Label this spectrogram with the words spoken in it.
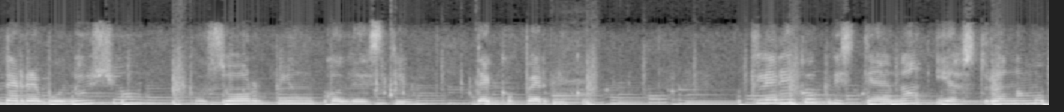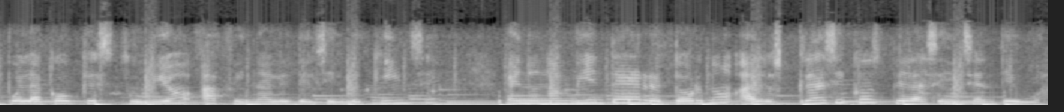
The Revolution Pusorbium Colestium de Copérnico, clérigo cristiano y astrónomo polaco que estudió a finales del siglo XV en un ambiente de retorno a los clásicos de la ciencia antigua.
